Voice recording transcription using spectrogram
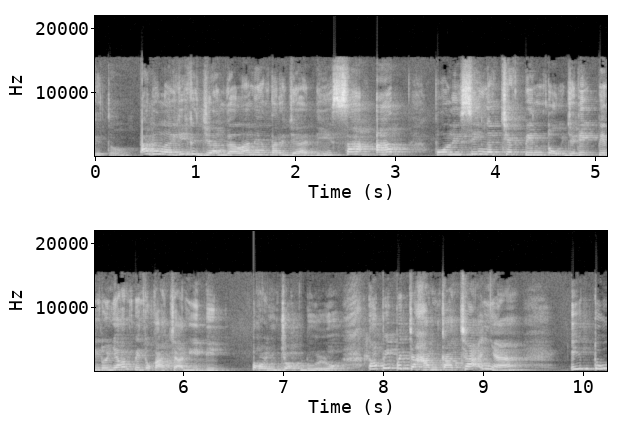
gitu ada lagi kejanggalan yang terjadi saat polisi ngecek pintu. Jadi pintunya kan pintu kaca nih, ditonjok dulu. Tapi pecahan kacanya itu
